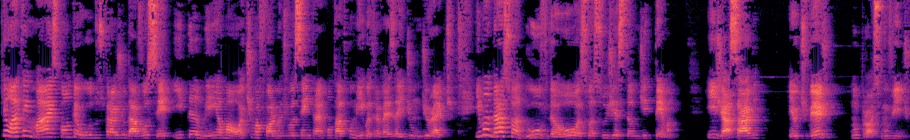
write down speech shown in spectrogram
que lá tem mais conteúdos para ajudar você e também é uma ótima forma de você entrar em contato comigo através aí de um direct e mandar a sua dúvida ou a sua sugestão de tema. E já sabe, eu te vejo no próximo vídeo.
